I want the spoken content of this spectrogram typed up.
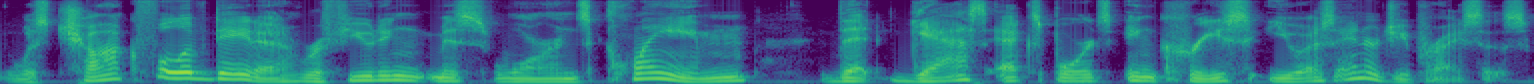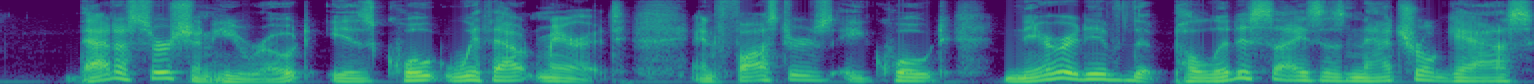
was chock full of data refuting Ms. Warren's claim that gas exports increase U.S. energy prices. That assertion, he wrote, is, quote, without merit and fosters a, quote, narrative that politicizes natural gas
